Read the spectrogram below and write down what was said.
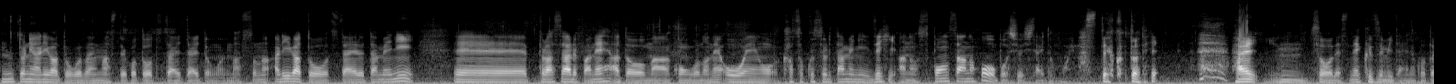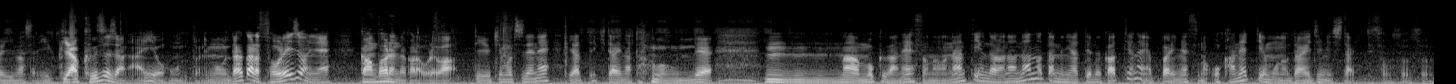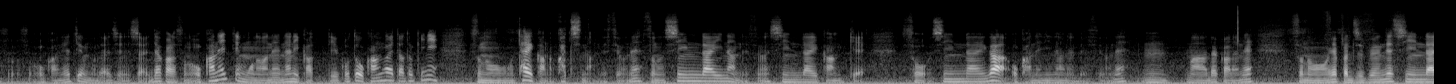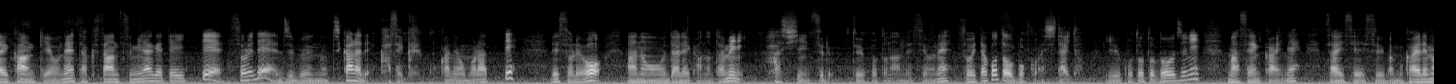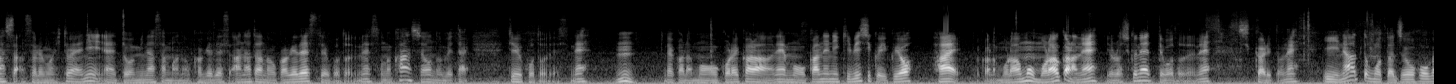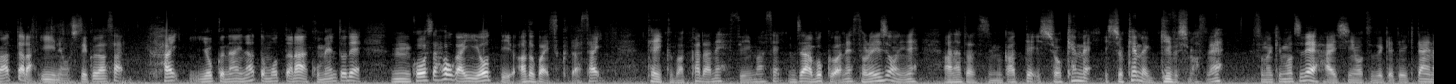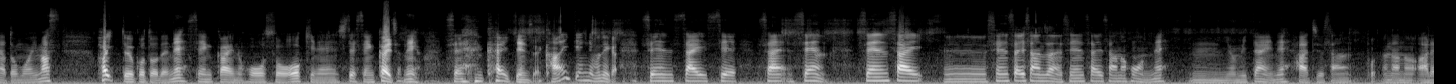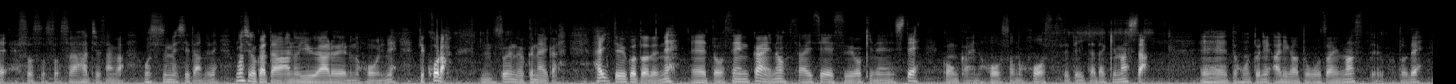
本当にありがとうございますということを伝えたいと思います。そのありがとうを伝えるために、えー、プラスアルファね、あと、まあ、今後のね、応援を加速するために、ぜひ、あの、スポンサーの方を募集したいと思います。ということで。はい、うん、そうですね、クズみたいなこと言いましたね。いや、クズじゃないよ、本当に。もう、だからそれ以上にね、頑張るんだから、俺は。っていう気持ちでね、やっていきたいなと思うんで、うんうん、まあ、僕がね、その、なんて言うんだろうな、何のためにやってるかっていうのは、やっぱりね、そのお金っていうものを大事にしたい。そうそうそうそうそう、お金っていうものを大事にしたい。だから、そのお金っていうものはね、何かっていうことを考えた時に、その、対価の価値なんですよね。その信頼なんですよね。信頼関係。そう、信頼がお金になるんですよね。うん。まあ、だからね、その、やっぱ自分で信頼関係をねたくさん積み上げていってそれで自分の力で稼ぐお金をもらってでそれをあの誰かのために発信するということなんですよね。そういったことを僕はしたいということと同時に、まあ、1000回ね再生数が迎えれましたそれもひとえに、えーと、皆様のおかげですあなたのおかげですということでねその感謝を述べたいということですねうんだからもうこれからはね、もうお金に厳しくいくよ。はい。だからもらうもんもらうからね、よろしくねってことでね、しっかりとね、いいなと思った情報があったら、いいねをしてください。はい。良くないなと思ったら、コメントで、うん、こうした方がいいよっていうアドバイスください。テイクばっかだね。すいません。じゃあ僕はね、それ以上にね、あなたたちに向かって一生懸命、一生懸命ギブしますね。その気持ちで配信を続けていきたいなと思います。はい、ということでね、1000回の放送を記念して、1000回じゃねえよ。1000回転じゃ、回転でもねえか。1000再生、1000、繊細、うん、繊細さんじゃない、繊細さんの本ね、うん、読みたいね、ハーチューさん、あの、あれ、そうそうそう、それハーチューさんがおすすめしてたんでね、もしよかったら、あの URL の方にね、で、こら、うん、そういうのよくないから。はい、ということでね、えっ、ー、と、1000回の再生数を記念して、今回の放送の方をさせていただきました。えっ、ー、と、本当にありがとうございます。ということで、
